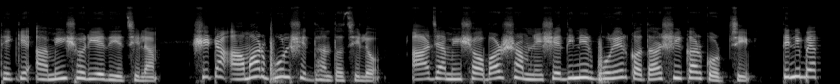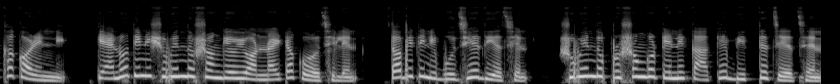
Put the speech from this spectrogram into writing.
থেকে আমিই সরিয়ে দিয়েছিলাম। সেটা আমার ভুল সিদ্ধান্ত ছিল। আজ আমি সবার সামনে সেদিনের ভুলের কথা স্বীকার করছি। তিনি ব্যাখ্যা করেননি, কেন তিনি শুভেন্দুর সঙ্গে ওই অন্যায়টা করেছিলেন? তবে তিনি বুঝিয়ে দিয়েছেন, শুভেন্দু প্রসঙ্গ টেনে কাকে বিততে চেয়েছেন।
